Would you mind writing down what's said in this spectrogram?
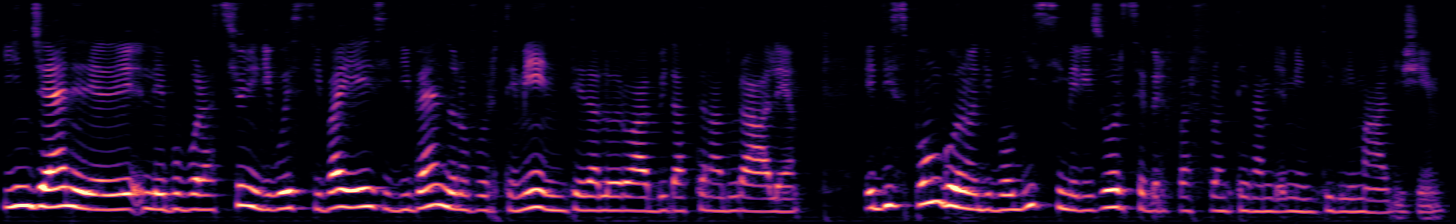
In genere le, popolazioni di questi paesi dipendono fortemente dal loro habitat naturale e dispongono di pochissime risorse per far fronte ai cambiamenti climatici.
